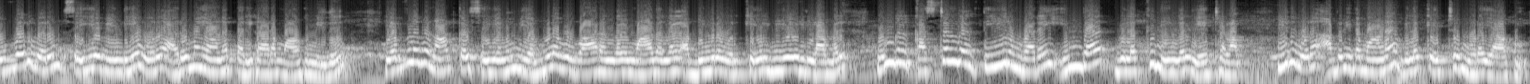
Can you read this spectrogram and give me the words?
ஒவ்வொருவரும் செய்ய வேண்டிய ஒரு அருமையான பரிகாரம் ஆகும் இது. எவ்வளவு நாட்கள் செய்யணும் எவ்வளவு வாரங்கள் மாதங்கள் அப்படிங்கிற ஒரு கேள்வியே இல்லாமல் உங்கள் கஷ்டங்கள் தீரும் வரை இந்த விளக்கு நீங்கள் ஏற்றலாம். இது ஒரு அபரிதமான விளக்கேற்று முறையாகும்.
